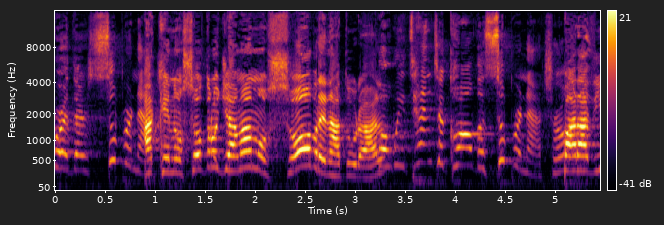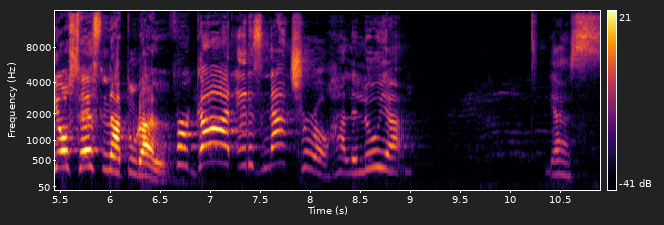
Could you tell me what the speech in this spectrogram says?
a supernatural, que nosotros llamamos sobrenatural, what we tend to call the supernatural, para Dios es natural. for God it is natural. Hallelujah. Yes.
